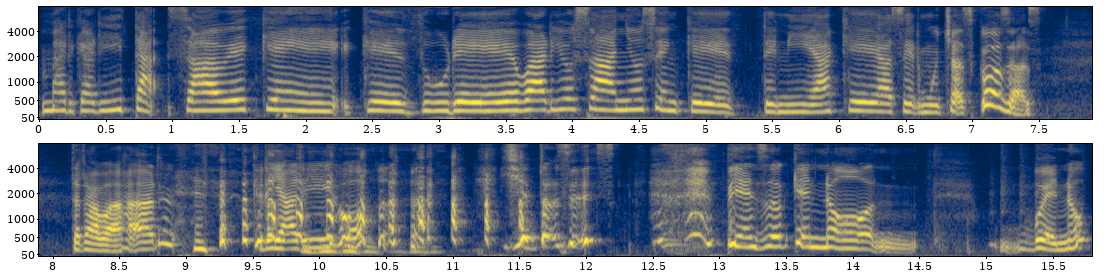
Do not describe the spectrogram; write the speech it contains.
Margarita, sabe que, que duré varios años en que tenía que hacer muchas cosas. Trabajar, criar hijo. y entonces pienso que no, bueno,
